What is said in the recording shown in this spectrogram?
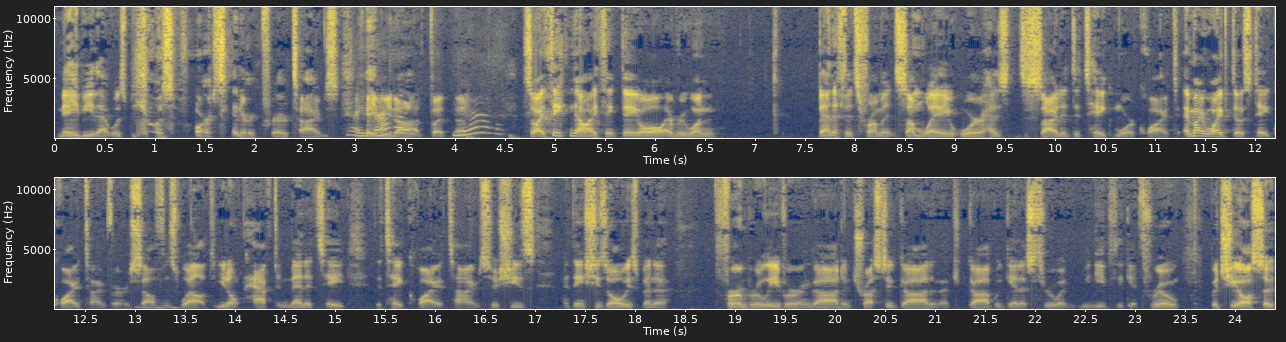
maybe that was because of our centering prayer times. I maybe bet. not, but uh, Yeah. so I think no. I think they all everyone benefits from it in some way, or has decided to take more quiet. And my wife does take quiet time for herself as well. You don't have to meditate to take quiet time. So she's. I think she's always been a firm believer in God and trusted God and that God would get us through what we needed to get through. But she also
